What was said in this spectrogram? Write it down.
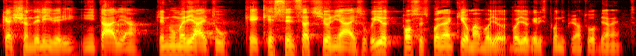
cash on delivery in Italia? Che numeri hai tu? Che, che sensazioni hai su questo? Io posso rispondere anch'io, ma voglio, voglio, che rispondi prima tu, ovviamente.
